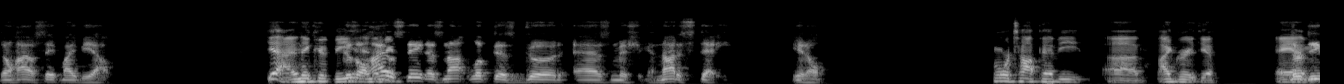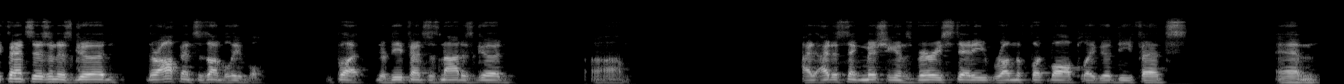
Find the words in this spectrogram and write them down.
then Ohio State might be out. Yeah, and they could be because Ohio State has not looked as good as Michigan, not as steady. You know, more top heavy. Uh, I agree with you. And their defense isn't as good. Their offense is unbelievable, but their defense is not as good. Um, I, I just think Michigan's very steady, run the football, play good defense, and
